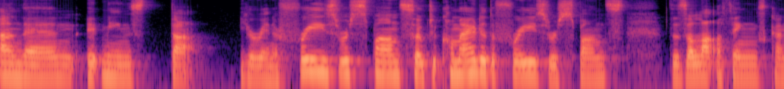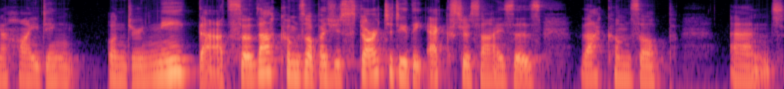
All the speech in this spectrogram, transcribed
and then it means that you're in a freeze response. So, to come out of the freeze response, there's a lot of things kind of hiding underneath that. So that comes up as you start to do the exercises, that comes up and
